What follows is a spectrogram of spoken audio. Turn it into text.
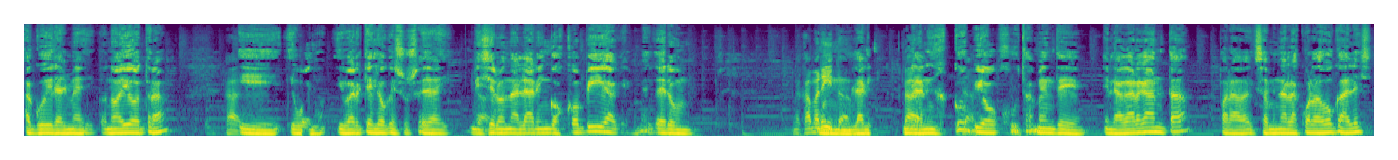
acudir al médico. No hay otra. Claro, y, y bueno, y ver qué es lo que sucede ahí. Me hicieron una laringoscopía, que es meter un, la camarita. un Claro, laringoscopio justamente en la garganta para examinar las cuerdas vocales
